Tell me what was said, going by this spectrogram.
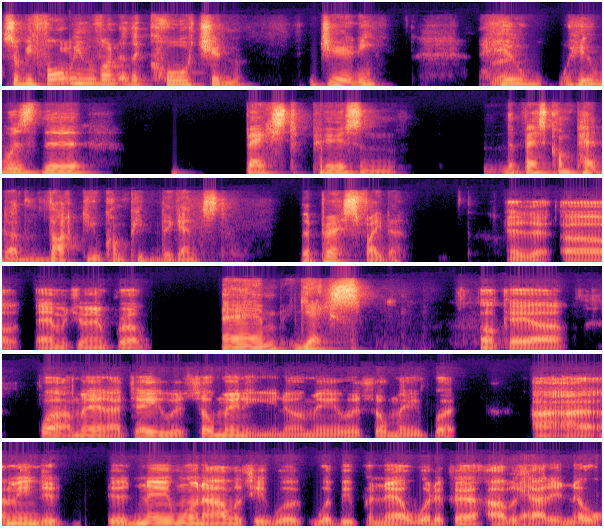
So before we move on to the coaching journey, who who was the best person, the best competitor that you competed against, the best fighter? As a uh, amateur and pro? Um, yes. Okay. Uh, well, man, I tell you, it's so many. You know, I mean, it was so many. But I, I, I mean, the, the name one obviously would would be Pernell Whitaker. Obviously, yeah. I didn't know.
